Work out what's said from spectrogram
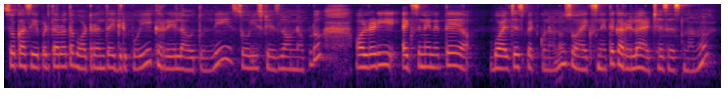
సో కాసేపటి తర్వాత వాటర్ అంతా ఎగిరిపోయి కర్రీలా అవుతుంది. సో ఈ స్టేజ్లో ఉన్నప్పుడు ఆల్రెడీ ఎగ్స్ నేనైతే బాయిల్ చేసి పెట్టుకున్నాను. సో ఎగ్స్ని అయితే కర్రీలో యాడ్ చేసేస్తున్నాను.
